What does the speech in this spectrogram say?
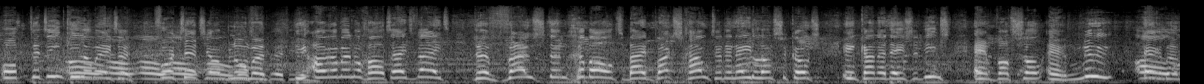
op de 10 kilometer oh, oh, voor Tetjan Bloemen. Die armen nog altijd wijd. De vuisten gebald bij Bart Schouten, de Nederlandse coach in Canadese dienst. En wat zal er nu Erben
